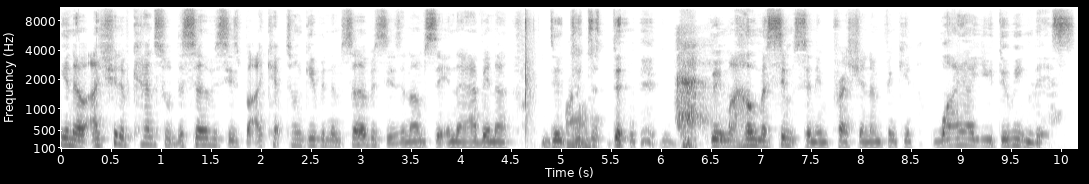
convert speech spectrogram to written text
you know, I should have cancelled the services, but I kept on giving them services, and I'm sitting there having a do, wow. just do, doing my Homer Simpson impression. I'm thinking, why are you doing this?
